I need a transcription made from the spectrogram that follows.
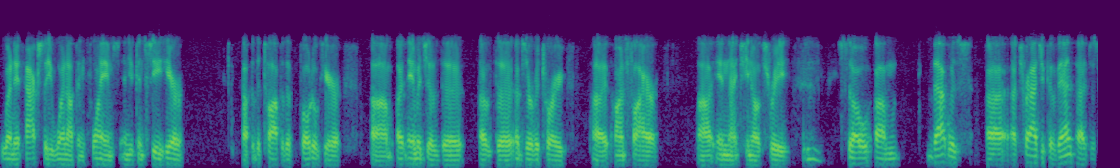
when it actually went up in flames. And you can see here, up at the top of the photo here, um, an image of the of the observatory uh, on fire uh, in 1903. Mm-hmm. So um, that was uh, a tragic event. Just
